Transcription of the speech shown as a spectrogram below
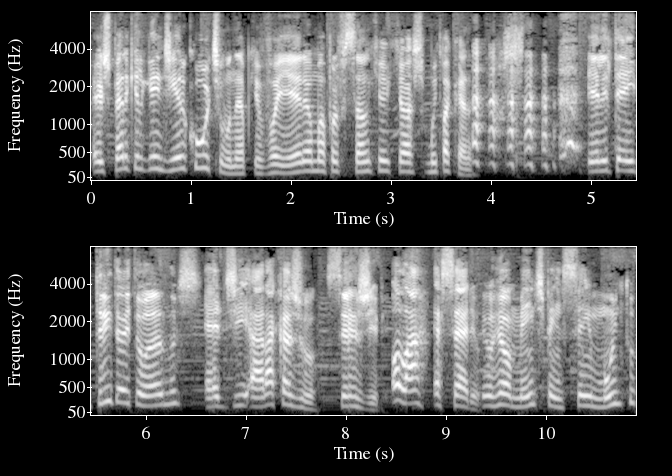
Eu espero que ele ganhe dinheiro com o último, né? Porque voyeur é uma profissão que, que eu acho muito bacana. Ele tem 38 anos, é de Aracaju, Sergipe. Olá, é sério, eu realmente pensei muito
